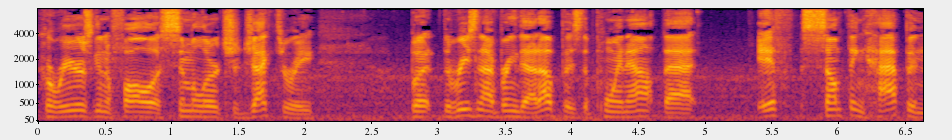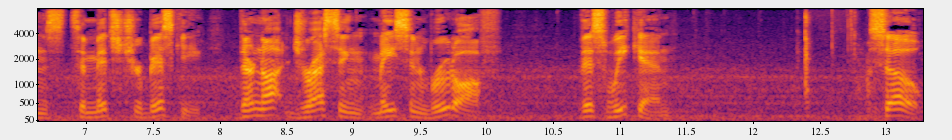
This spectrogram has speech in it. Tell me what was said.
career is going to follow a similar trajectory, but the reason I bring that up is to point out that if something happens to Mitch Trubisky, they're not dressing Mason Rudolph this weekend. So,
